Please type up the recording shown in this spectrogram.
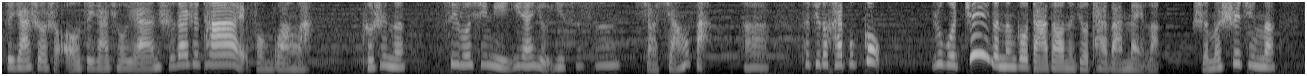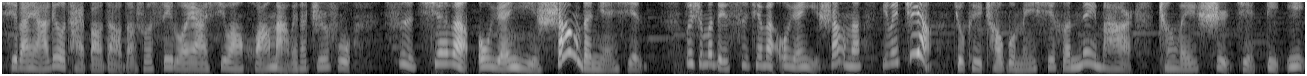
最佳射手、最佳球员实在是太风光了。可是呢，C 罗心里依然有一丝丝小想法啊，他觉得还不够。如果这个能够达到，那就太完美了。什么事情呢？西班牙六台报道的说，C 罗呀希望皇马为他支付。四千万欧元以上的年薪，为什么得四千万欧元以上呢？因为这样就可以超过梅西和内马尔，成为世界第一。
